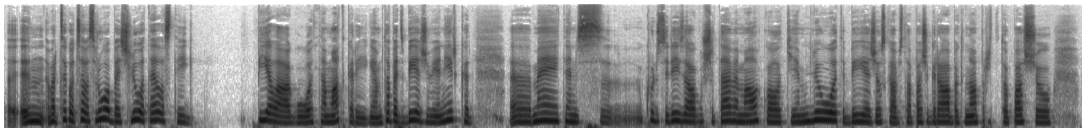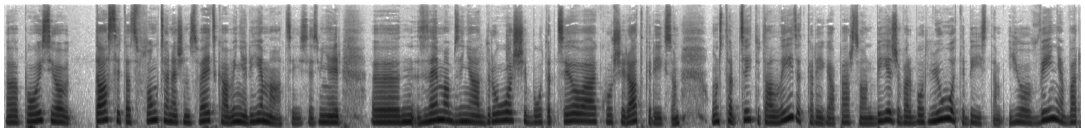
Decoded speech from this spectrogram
var sakot, savas robežas ļoti elastīgi pielāgotam atkarīgam. Tāpēc bieži vien ir, kad uh, meitenes, uh, kuras ir izaugušas tēviem alkoholiķiem, ļoti bieži uzkāpjas tā paša grābekļa un aprit to pašu uh, puisi, jo tas ir tas funkcionēšanas veids, kā viņa ir iemācījusies. Viņa ir uh, zemapziņā droši būt ar cilvēku, kurš ir atkarīgs. Un, un starp citu, tā līdzatkarīgā persona bieži var būt ļoti bīstama, jo viņa var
